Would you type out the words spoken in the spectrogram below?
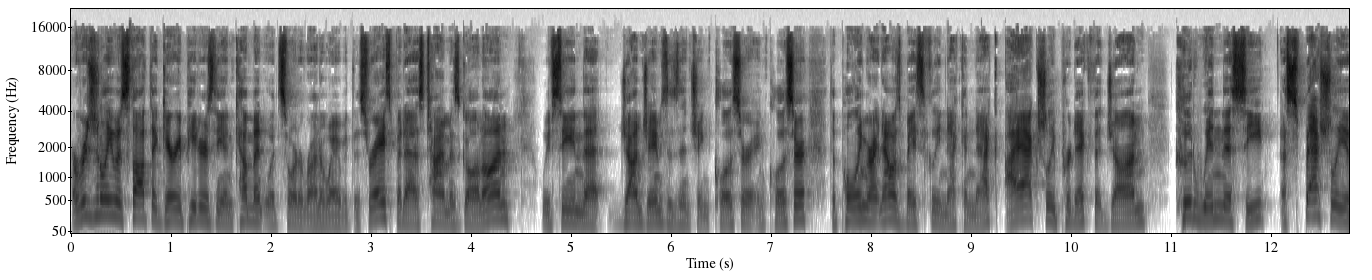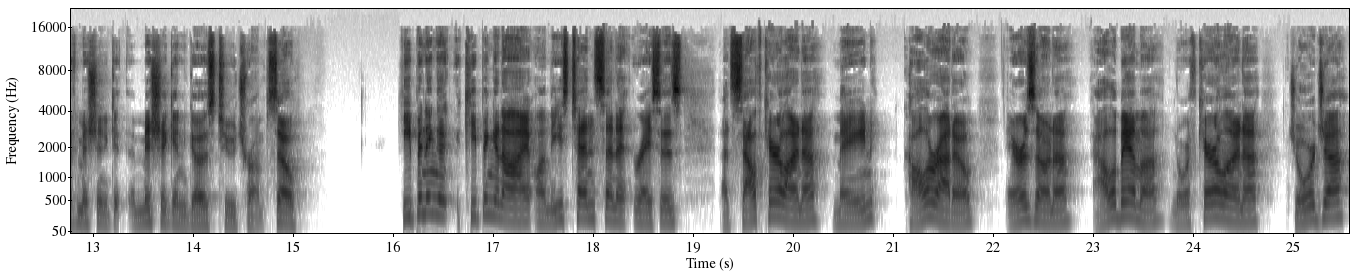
Originally, it was thought that Gary Peters, the incumbent, would sort of run away with this race, but as time has gone on, we've seen that John James is inching closer and closer. The polling right now is basically neck and neck. I actually predict that John could win this seat, especially if Michigan, Michigan goes to Trump. So, keeping, keeping an eye on these 10 Senate races. That's South Carolina, Maine, Colorado, Arizona, Alabama, North Carolina, Georgia,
